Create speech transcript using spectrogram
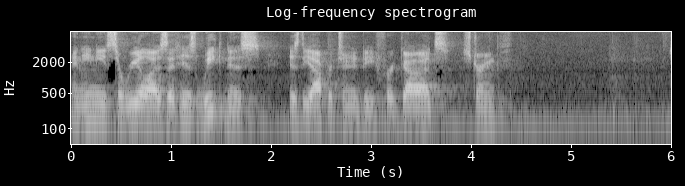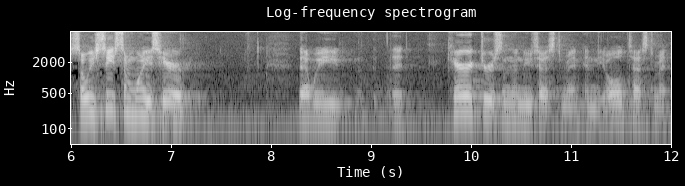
and he needs to realize that his weakness is the opportunity for God's strength. So we see some ways here that we that characters in the New Testament and the Old Testament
